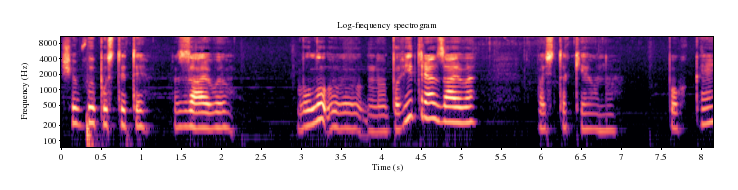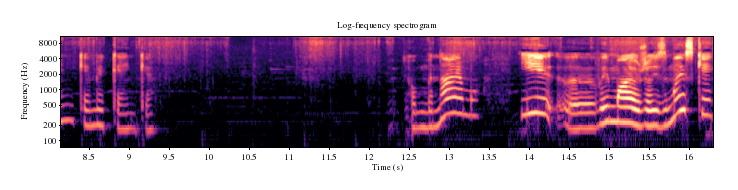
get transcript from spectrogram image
щоб випустити воло... е, повітря зайве. Ось таке воно пухкеньке, м'якеньке. Обминаємо і е, виймаю вже із миски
